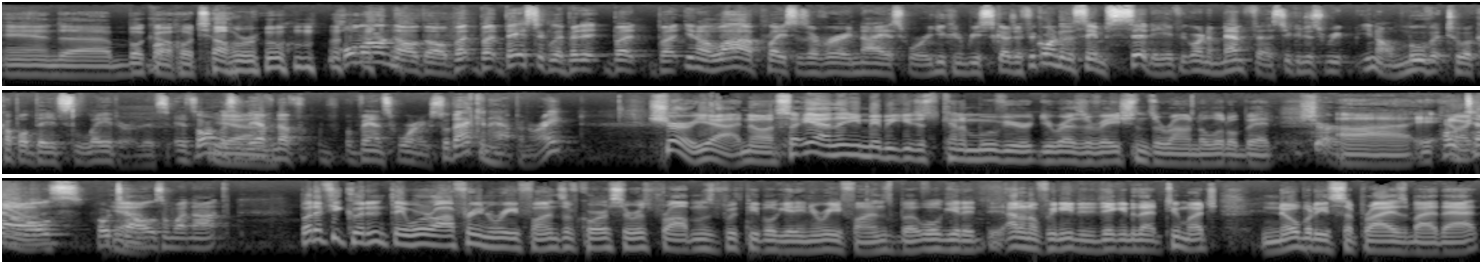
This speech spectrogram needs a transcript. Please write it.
and uh, book a hotel room. Hold on though, though. But but basically, but it, but but you know, a lot of places are very nice where you can reschedule. If you're going to the same city, if you're going to Memphis, you can just re, you know move it to a couple dates later. It's as long as Yeah. they have enough advance warning, so that can happen, right? Sure, yeah, no, so yeah, and then you maybe you just kind of move your, your reservations around a little bit. Sure. uh, it- or, you know, Hotels, yeah. hotels, and whatnot. But if you couldn't, they were offering refunds. Of course, there was problems with people getting refunds, but we'll get it. I don't know if we needed to dig into that too much. Nobody's surprised by that.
